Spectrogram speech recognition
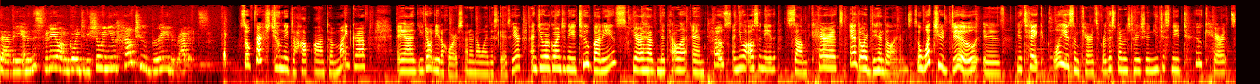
Abby and in this video I'm going to be showing you how to breed rabbits. So first you'll need to hop onto Minecraft and you don't need a horse. I don't know why this guy's here. And you are going to need two bunnies. Here I have Nutella and toast. And you will also need some carrots and or dandelions. So what you do is you take, we'll use some carrots for this demonstration. You just need two carrots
